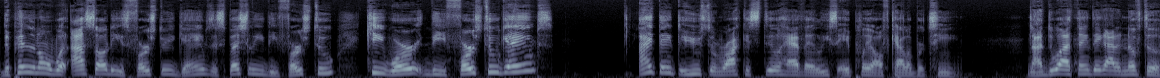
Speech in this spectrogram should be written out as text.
depending on what I saw these first three games, especially the first two, keyword, the first two games, I think the Houston Rockets still have at least a playoff caliber team. Now, do I think they got enough to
